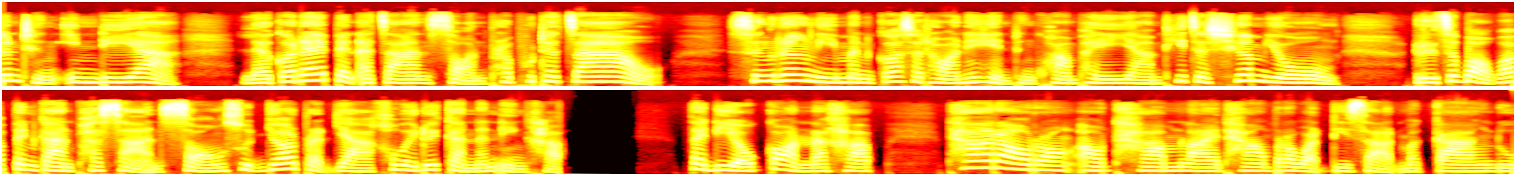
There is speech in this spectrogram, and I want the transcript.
จนถึงอินเดีย แล้วก็ได้เป็นอาจารย์สอนพระพุทธเจ้า ซึ่งเรื่องนี้มันก็สะท้อนให้เห็นถึงความพยายามที่จะเชื่อมโยง หรือจะบอกว่าเป็นการผสานสองสุดยอดปรัชญาเข้าไว้ด้วยกันนั่นเองครับ แต่เดี๋ยวก่อนนะครับ ถ้าเราลองเอาไทม์ไลน์ทางประวัติศาสตร์มากางดู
